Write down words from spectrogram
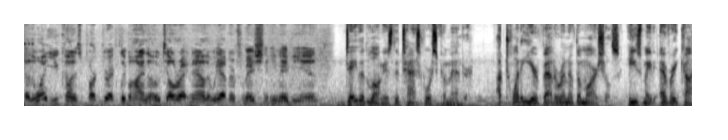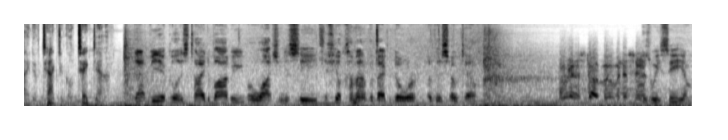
Now, the white Yukon is parked directly behind the hotel right now that we have information that he may be in. David Long is the task force commander. A 20-year veteran of the Marshals, he's made every kind of tactical takedown. That vehicle is tied to Bobby. We're watching to see if he'll come out the back door of this hotel. We're going to start moving as soon As we see him,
